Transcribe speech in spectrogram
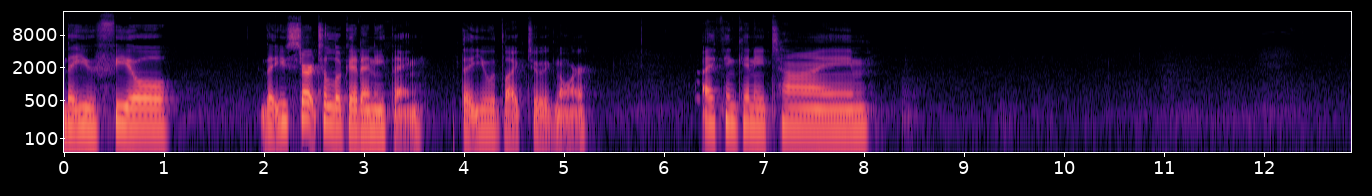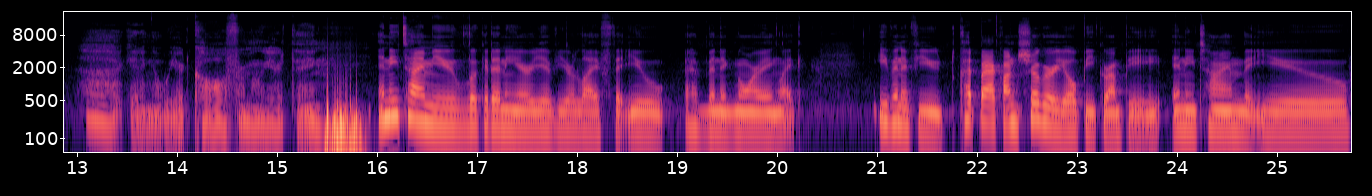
that you feel that you start to look at anything that you would like to ignore. I think any anytime getting a weird call from a weird thing. Anytime you look at any area of your life that you have been ignoring, like even if you cut back on sugar, you'll be grumpy. Anytime that you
